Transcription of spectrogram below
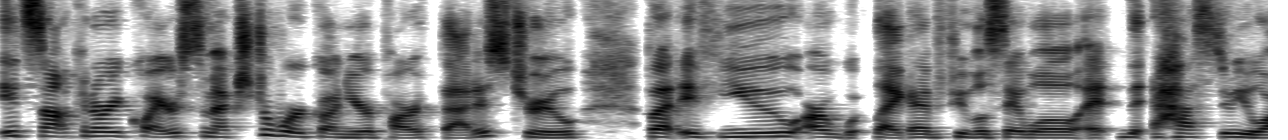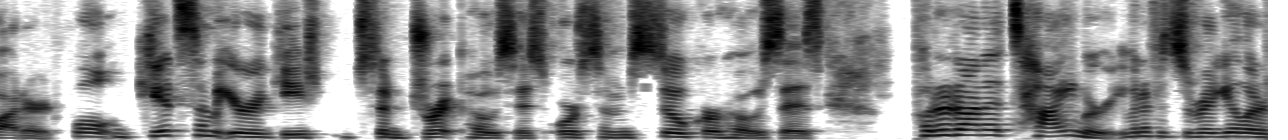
it's not going to require some extra work on your part. That is true. But if you are like, I have people say, well, it, it has to be watered. Well, get some irrigation, some drip hoses or some soaker hoses put it on a timer, even if it's a regular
